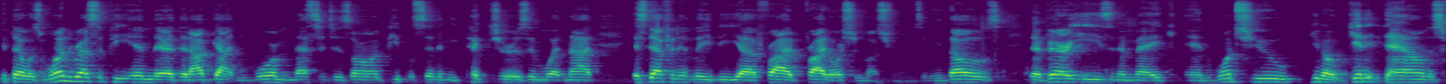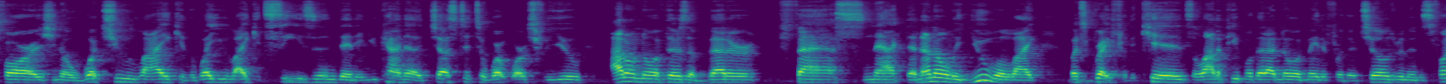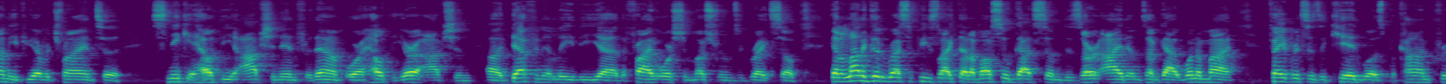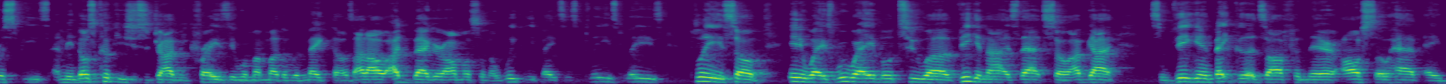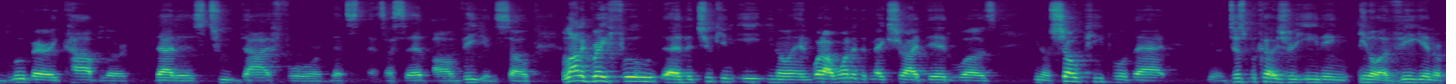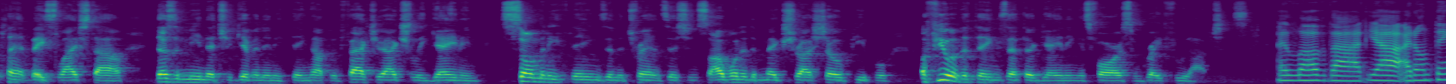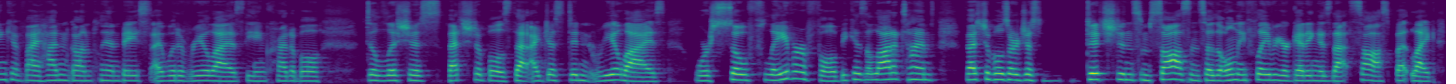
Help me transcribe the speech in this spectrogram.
if there was one recipe in there that I've gotten more messages on, people sending me pictures and whatnot, it's definitely the uh, fried fried oyster mushrooms. I mean, those they're very easy to make, and once you you know get it down as far as you know what you like and the way you like it seasoned, and, and you kind of adjust it to what works for you. I don't know if there's a better fast snack that not only you will like, it's great for the kids. A lot of people that I know have made it for their children. And it's funny if you're ever trying to sneak a healthy option in for them or a healthier option, uh, definitely the uh, the fried oyster mushrooms are great. So got a lot of good recipes like that. I've also got some dessert items. I've got one of my favorites as a kid was pecan crispies. I mean, those cookies used to drive me crazy when my mother would make those. I'd I'd beg her almost on a weekly basis, please, please, please. So, anyways, we were able to uh, veganize that. So I've got some vegan baked goods off in there. Also have a blueberry cobbler that is to die for. That's, as I said, all vegan. So a lot of great food uh, that you can eat, you know, and what I wanted to make sure I did was, you know, show people that, you know, just because you're eating, you know, a vegan or plant-based lifestyle doesn't mean that you're giving anything up. In fact, you're actually gaining so many things in the transition. So I wanted to make sure I showed people a few of the things that they're gaining as far as some great food options. I love that. Yeah, I don't think if I hadn't gone plant based, I would have realized the incredible, delicious vegetables that I just didn't realize were so flavorful because a lot of times vegetables are just ditched in some sauce. And so the only flavor you're getting is that sauce. But like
